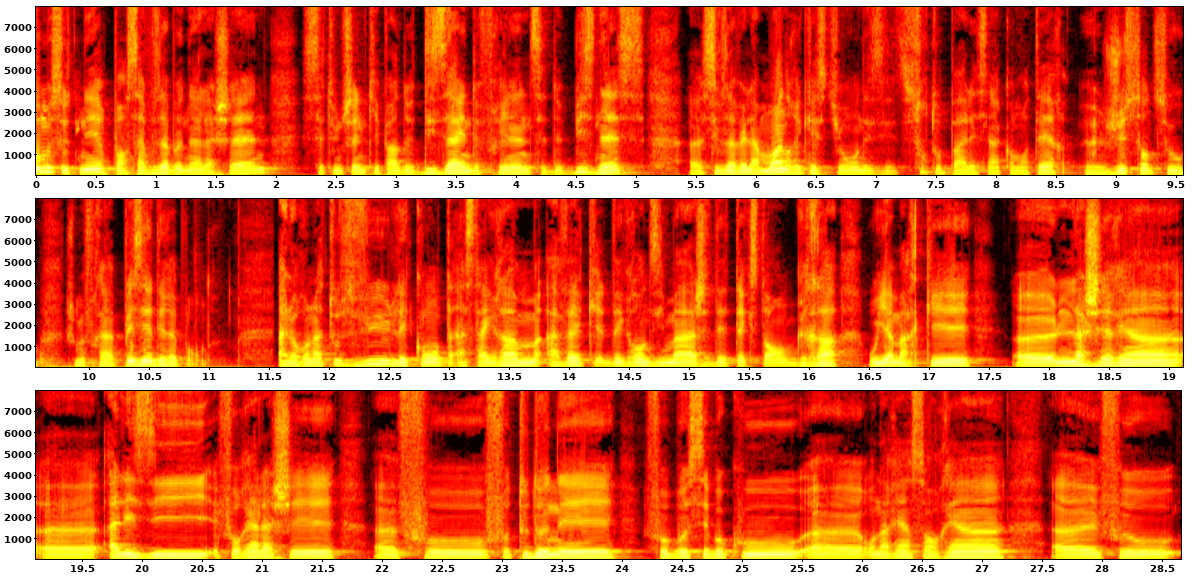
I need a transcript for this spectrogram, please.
Pour me soutenir, pensez à vous abonner à la chaîne. C'est une chaîne qui parle de design, de freelance et de business. Euh, si vous avez la moindre question, n'hésitez surtout pas à laisser un commentaire euh, juste en dessous. Je me ferai un plaisir d'y répondre. Alors on a tous vu les comptes Instagram avec des grandes images et des textes en gras où il y a marqué euh, lâchez rien, allez-y, faut rien lâcher, euh, faut faut tout donner, faut bosser beaucoup, on n'a rien sans rien, il faut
